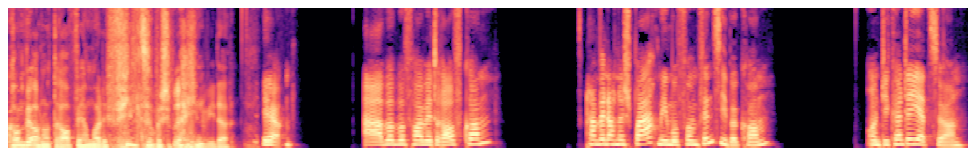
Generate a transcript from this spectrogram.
kommen wir auch noch drauf. Wir haben heute viel zu besprechen wieder. Ja. Aber bevor wir drauf kommen, haben wir noch eine Sprachmemo vom Finzi bekommen. Und die könnt ihr jetzt hören.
